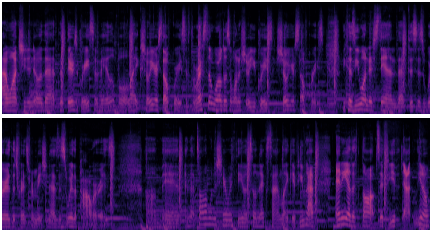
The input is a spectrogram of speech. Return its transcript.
I want you to know that that there's grace available. Like show yourself grace. If the rest of the world doesn't want to show you grace, show yourself grace because you understand that this is where the transformation is. This is where the power is. Um, and and that's all I want to share with you. Until next time. Like if you have any other thoughts, if you uh, you know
